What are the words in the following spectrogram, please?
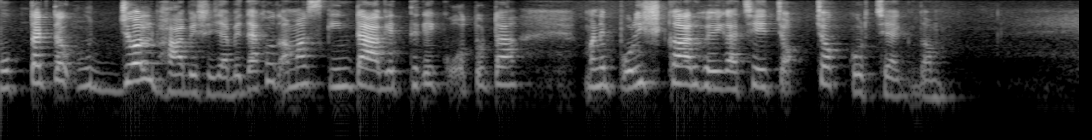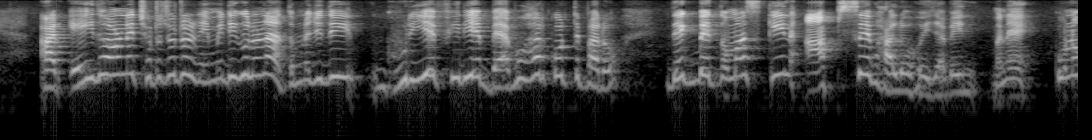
মুখটা একটা উজ্জ্বল ভাব এসে যাবে। দেখো, আমার স্কিনটা আগের থেকে কতটা মানে পরিষ্কার হয়ে গেছে, চকচক করছে একদম। আর এই ধরনের ছোট ছোট রেমেডিগুলো না, তোমরা যদি ঘুরিয়ে ফিরিয়ে ব্যবহার করতে পারো, দেখবে তোমার স্কিন আপসে ভালো হয়ে যাবে। মানে কোনো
